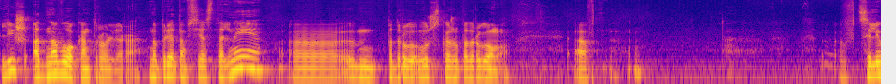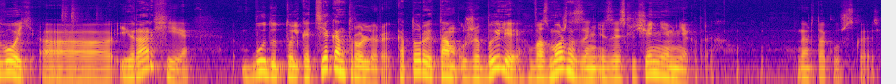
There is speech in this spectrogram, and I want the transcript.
лишь одного контроллера, но при этом все остальные, э, лучше скажу по-другому, в целевой иерархии будут только те контроллеры, которые там уже были, возможно, за исключением некоторых. Наверное, так лучше сказать.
